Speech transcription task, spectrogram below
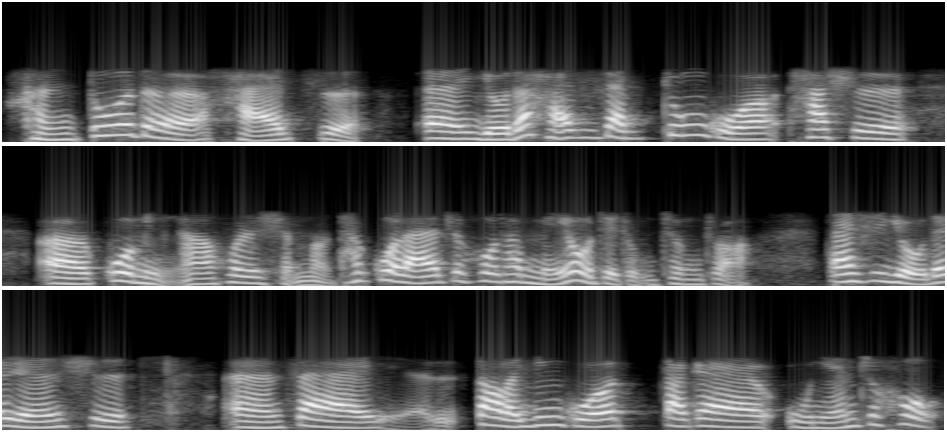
很多的孩子。呃，有的孩子在中国他是呃过敏啊或者什么，他过来之后他没有这种症状，但是有的人是嗯在到了英国大概五年之后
